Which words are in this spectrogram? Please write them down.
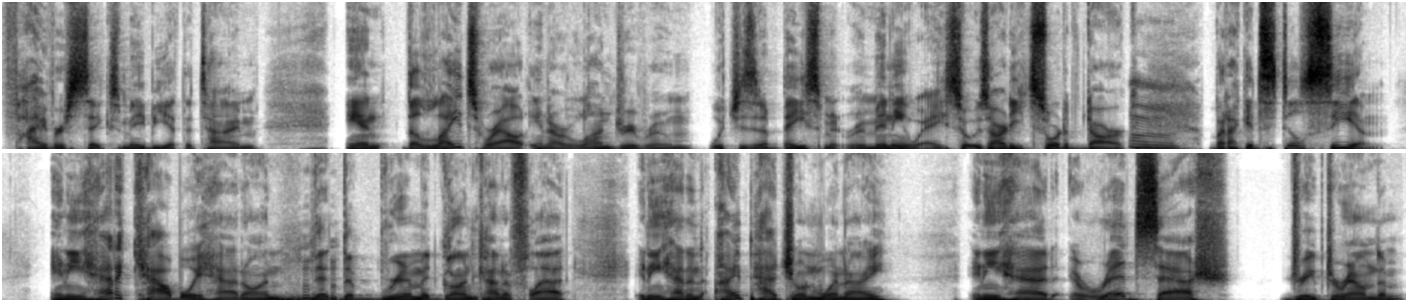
five or six, maybe at the time. And the lights were out in our laundry room, which is a basement room anyway. So it was already sort of dark, but I could still see him. And he had a cowboy hat on that the brim had gone kind of flat. And he had an eye patch on one eye. And he had a red sash draped around him.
